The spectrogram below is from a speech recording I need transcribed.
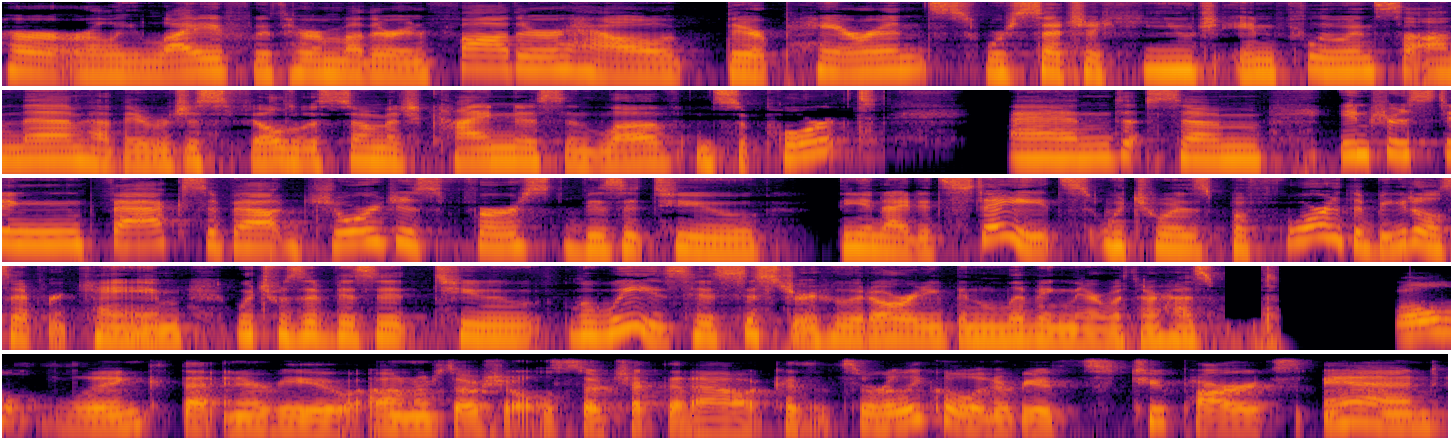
her early life with her mother and father, how their parents were such a huge influence on them, how they were just filled with so much kindness and love and support. And some interesting facts about George's first visit to the United States, which was before the Beatles ever came, which was a visit to Louise, his sister, who had already been living there with her husband. We'll link that interview on our socials, so check that out because it's a really cool interview. It's two parts. And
